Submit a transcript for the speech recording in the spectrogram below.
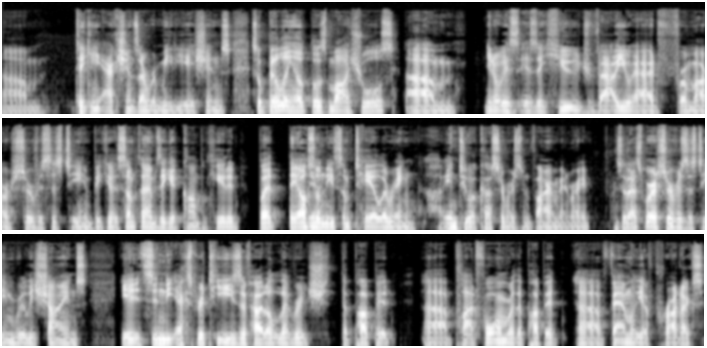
um, taking actions on remediations. So building out those modules, um, you know, is is a huge value add from our services team because sometimes they get complicated, but they also yeah. need some tailoring uh, into a customer's environment, right? So that's where our services team really shines it's in the expertise of how to leverage the Puppet uh, platform or the Puppet uh, family of products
